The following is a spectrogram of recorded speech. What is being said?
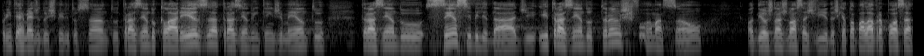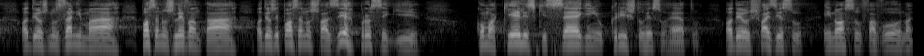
por intermédio do Espírito Santo, trazendo clareza, trazendo entendimento, trazendo sensibilidade e trazendo transformação ó Deus, nas nossas vidas, que a tua palavra possa, ó Deus, nos animar, possa nos levantar, ó Deus, e possa nos fazer prosseguir como aqueles que seguem o Cristo ressurreto. Ó Deus, faz isso em nosso favor, nós,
